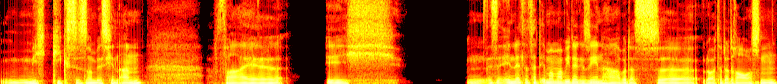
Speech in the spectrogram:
mich kickst es so ein bisschen an, weil ich in letzter Zeit immer mal wieder gesehen habe, dass äh, Leute da draußen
